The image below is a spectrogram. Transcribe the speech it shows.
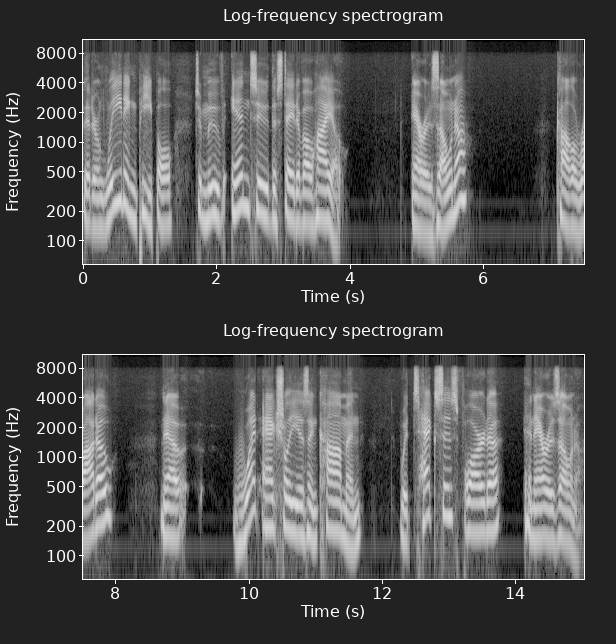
that are leading people to move into the state of Ohio. Arizona, Colorado. Now, what actually is in common with Texas, Florida, and Arizona?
